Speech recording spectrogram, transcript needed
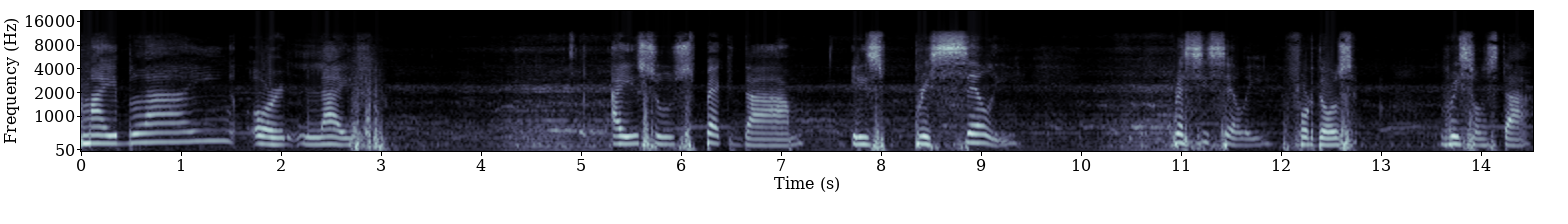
my blind or life, I suspect that it is precisely, precisely for those reasons that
